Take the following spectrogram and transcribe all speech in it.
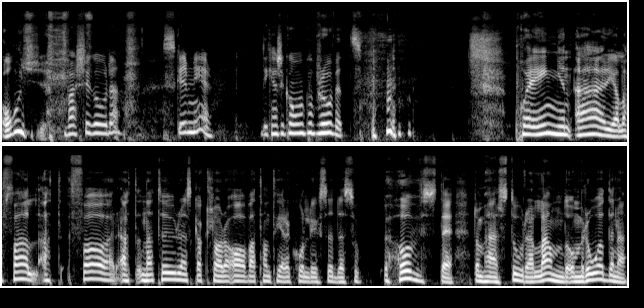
Oj! Varsågoda, skriv ner. Det kanske kommer på provet. Poängen är i alla fall att för att naturen ska klara av att hantera koldioxider så behövs det de här stora landområdena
